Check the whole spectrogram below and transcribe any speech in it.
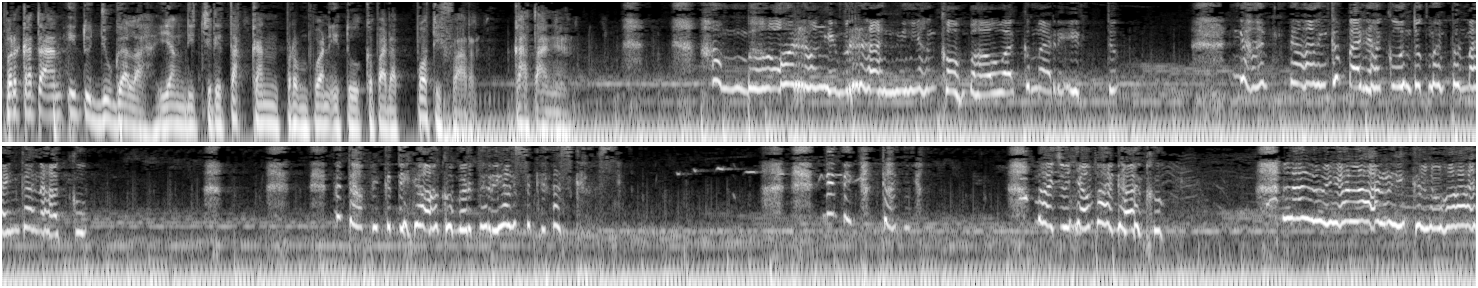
Perkataan itu jugalah yang diceritakan perempuan itu kepada Potifar, katanya. Hamba orang Ibrani yang kau bawa kemari itu datang kepadaku untuk mempermainkan aku. Tetapi ketika aku berteriak sekeras-kerasnya, ditinggalkannya bajunya padaku. Lalu ia lari keluar.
